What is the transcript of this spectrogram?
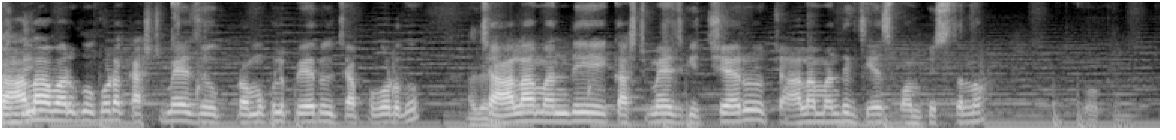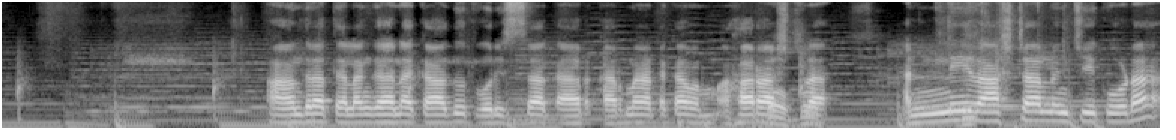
చాలా వరకు కూడా కస్టమైజ్ ప్రముఖుల పేర్లు చెప్పకూడదు. చాలా మంది కస్టమైజ్కి ఇచ్చారు. చాలా మందికి చేసి పంపిస్తున్నాం. ఆంధ్ర తెలంగాణ కాదు ఒరిస్సా కర్- కర్ణాటక మహారాష్ట్ర అన్ని రాష్ట్రాల నుంచి కూడా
